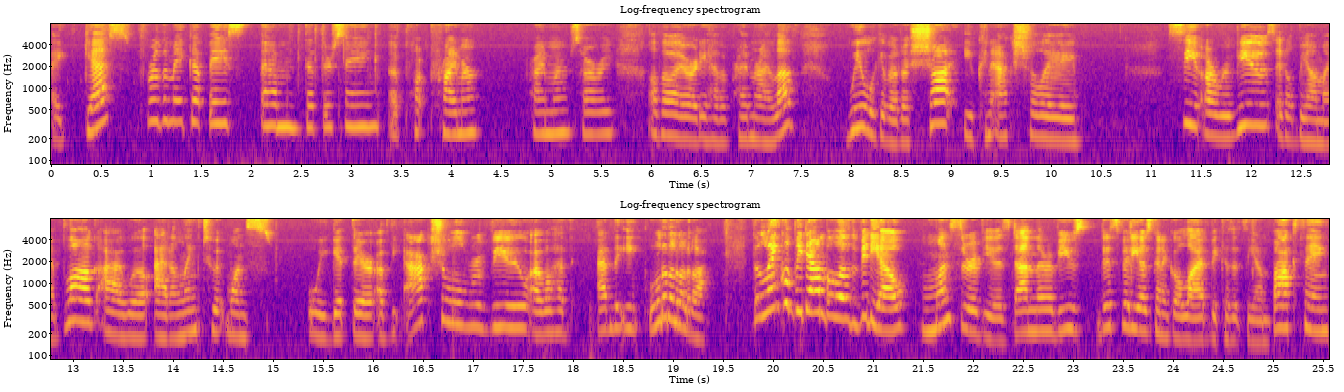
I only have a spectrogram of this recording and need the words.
I guess, for the makeup base um, that they're saying. A primer. Primer, sorry. Although I already have a primer I love. We will give it a shot. You can actually see our reviews. It'll be on my blog. I will add a link to it once we get there of the actual review. I will have add the the link will be down below the video once the review is done. The reviews this video is going to go live because it's the unboxing.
